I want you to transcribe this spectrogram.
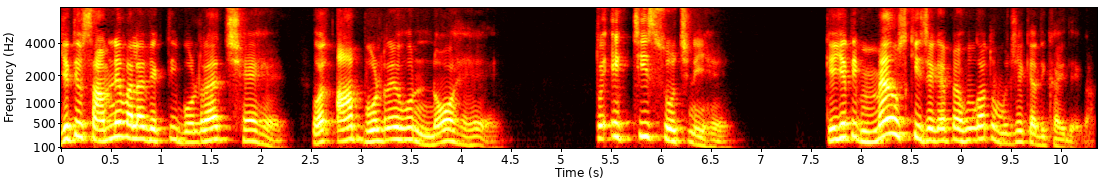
यदि सामने वाला व्यक्ति बोल रहा है, छह है, और आप बोल रहे हो नौ है। तो एक चीज़ सोचनी है कि यदि मैं उसकी जगह पे हूँगा तो मुझे क्या दिखाई देगा?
